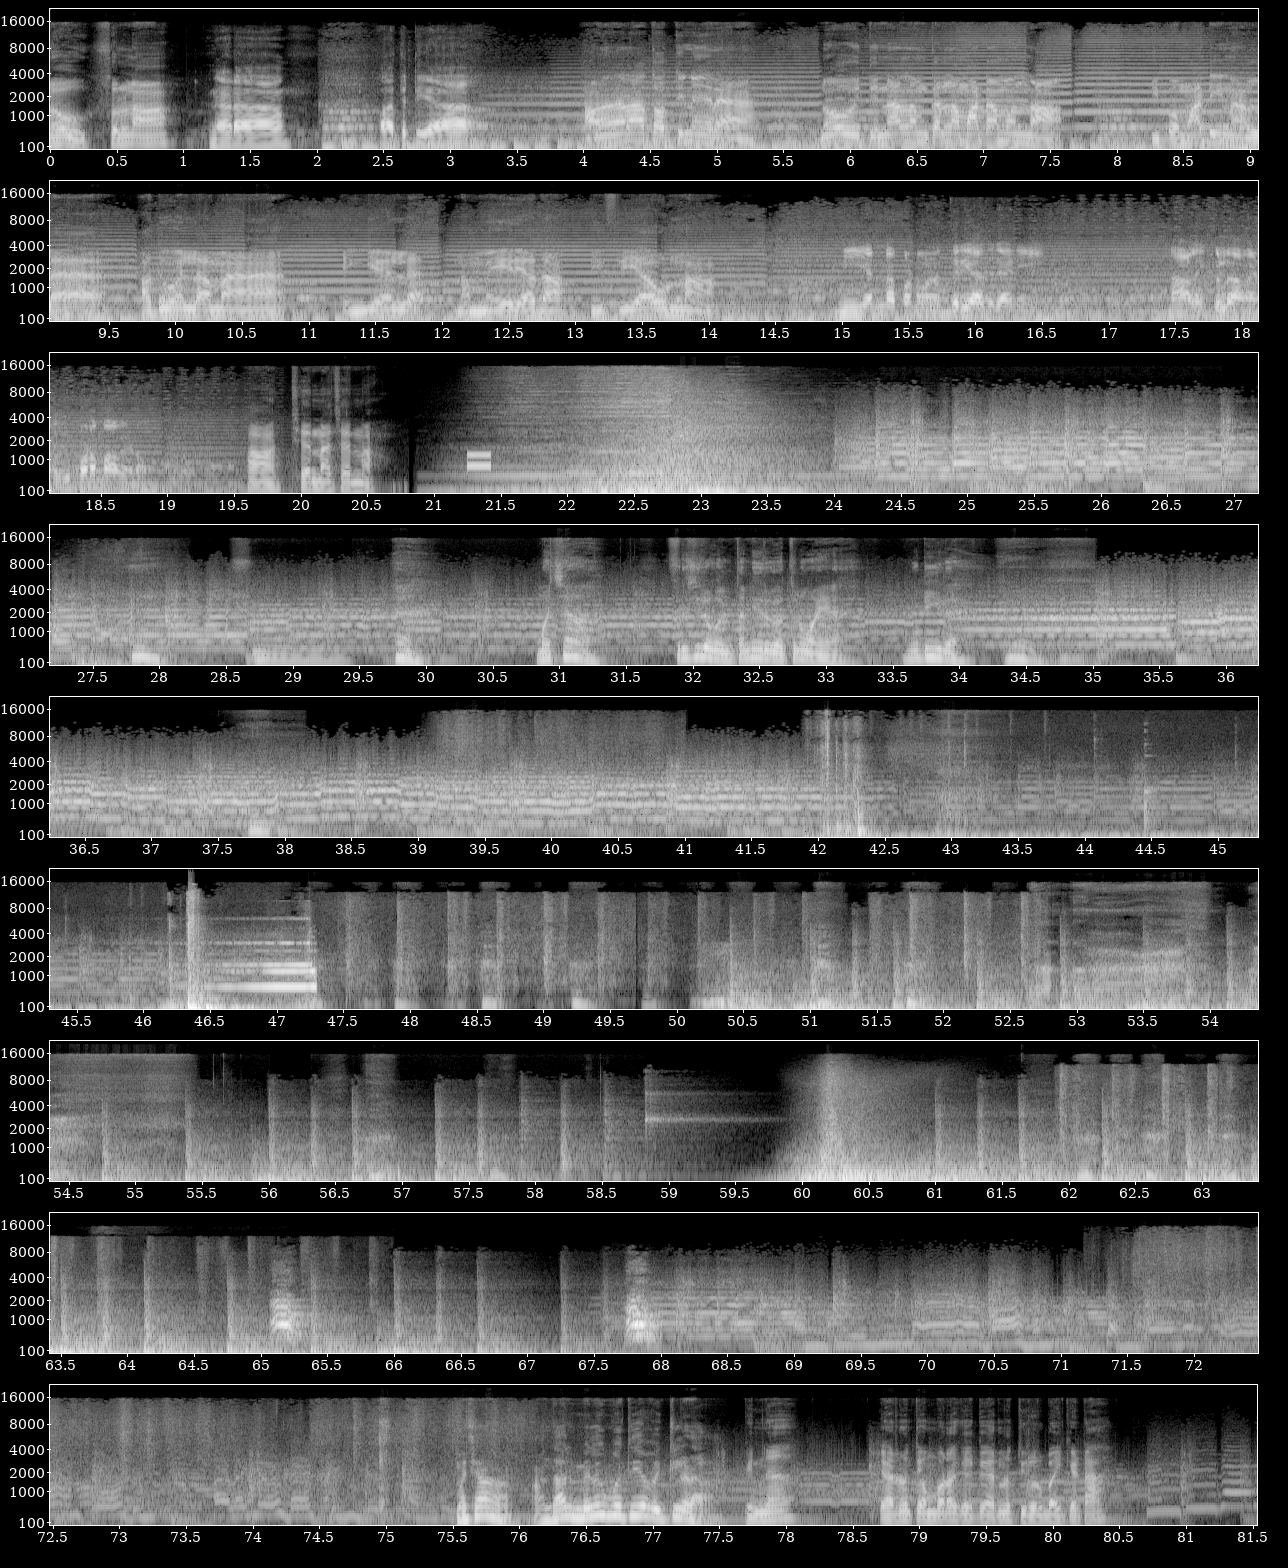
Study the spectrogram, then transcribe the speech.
நோ சொல்லுண்ணா. என்னடா? பார்த்துட்டியா அவனை தானே தொத்தினுக்கிறேன் நோ இத்தனை நாள் நம்ம கண்ணில் மாட்டாமல் இருந்தான். இப்போ மாட்டிக்கினால அதுவும் இல்லாமல் எங்கேயும் இல்லை. நம்ம ஏரியா தான். நீ ஃப்ரீயாக விடணா நீ என்ன பண்ணுவேன்னு தெரியாது ராணி நாளைக்குள்ள அவன் எனக்கு பணமா வேணும். ஆ சரிண்ணா சரிண்ணா. மச்சான் ஃப்ரிட்ஜில் கொஞ்சம் தண்ணி இருக்க எடுத்துன்னு வாயேன். முடியல. மச்சான் அந்த ஆள் மெழுகுபத்தியே வைக்கலடா. பின்ன இரநூத்தி ஐம்பது ரூபா கேட்க இரநூத்தி இருபது ரூபாய் கேட்டா?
